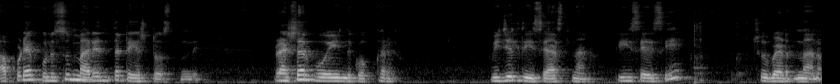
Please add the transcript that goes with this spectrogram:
అప్పుడే పులుసు మరింత టేస్ట్ వస్తుంది. ప్రెషర్ పోయింది కుక్కర్. విజిల్ తీసేస్తున్నాను. తీసేసి చూపెడుతున్నాను.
